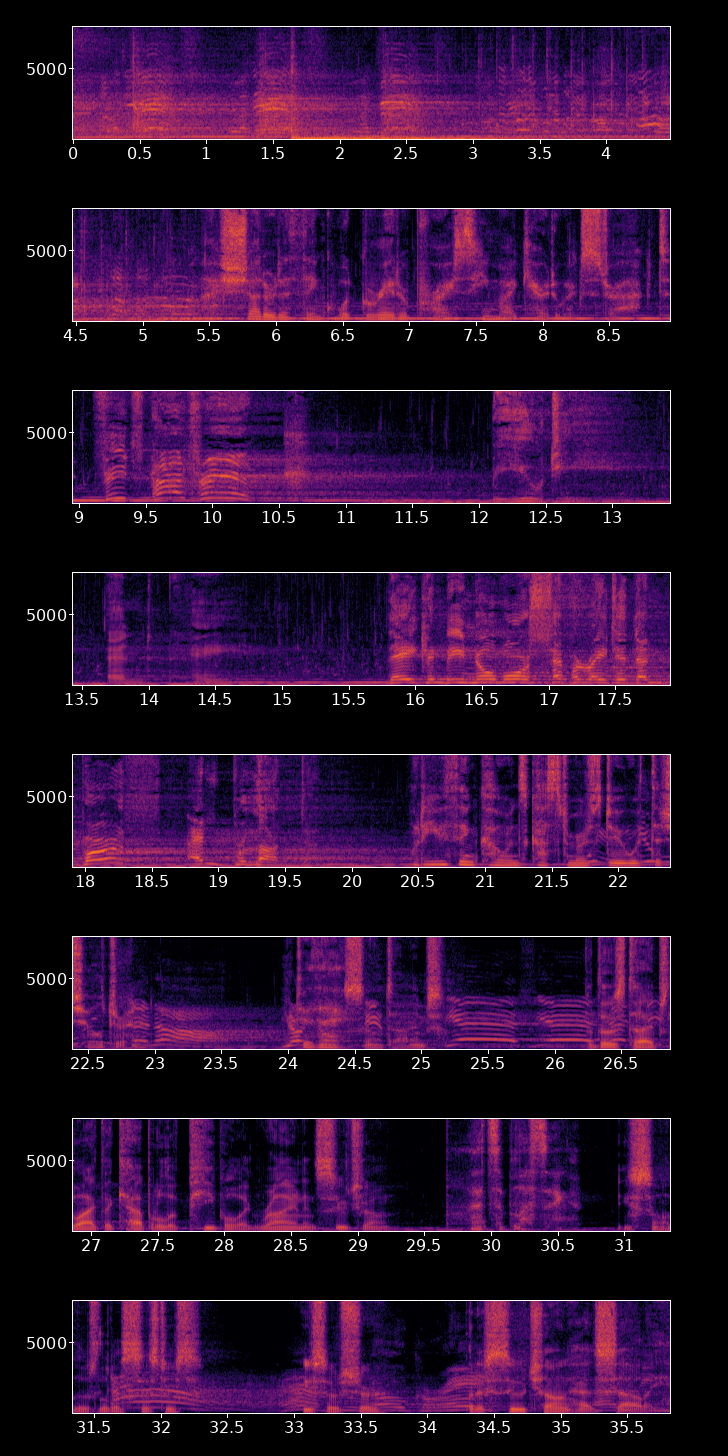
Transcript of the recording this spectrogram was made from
I shudder to think what greater price he might care to extract. Fitzpatrick! Beauty and pain. They can be no more separated than birth and blood. What do you think Cohen's customers do with the children? Do they? Sometimes. But those types lack the capital of people like Ryan and Suchong. That's a blessing. You saw those little sisters? You so sure? But if Suchong had Sally,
